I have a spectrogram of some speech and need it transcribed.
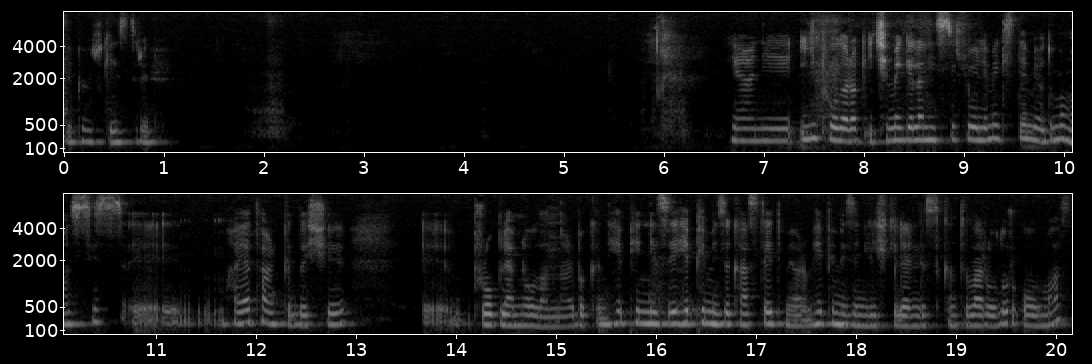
Şöyle göz gezdirelim. Yani ilk olarak içime gelen hissi söylemek istemiyordum ama siz e, hayat arkadaşı e, problemli olanlar. Bakın hepinizi, hepimizi kastetmiyorum. Hepimizin ilişkilerinde sıkıntılar olur, olmaz.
